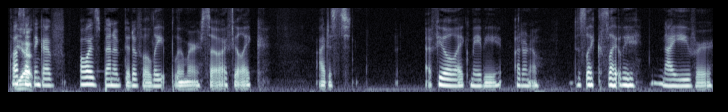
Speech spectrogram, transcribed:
Plus, Yeah. I think I've always been a bit of a late bloomer, so I feel like I just I feel like maybe I don't know, just like slightly naive or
